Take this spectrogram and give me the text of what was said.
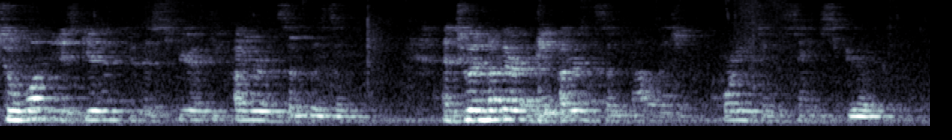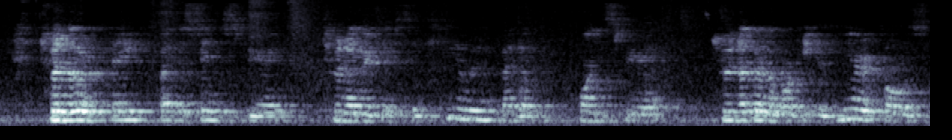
To one is given through the Spirit the utterance of wisdom, and to another the utterance of knowledge according to the same Spirit. To another faith by the same Spirit, to another gifts of healing by the one Spirit, to another the working of miracles,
